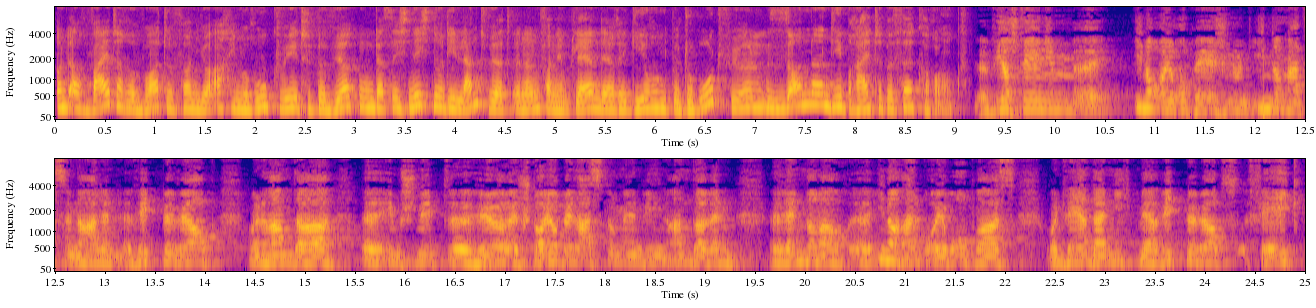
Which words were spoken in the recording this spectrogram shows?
Und auch weitere Worte von Joachim Ruckwied bewirken, dass sich nicht nur die Landwirtinnen von den Plänen der Regierung bedroht fühlen, sondern die breite Bevölkerung. Wir stehen im äh, innereuropäischen und internationalen Wettbewerb und haben da äh, im Schnitt äh, höhere Steuerbelastungen wie in anderen äh, Ländern, auch äh, innerhalb Europas und wären dann nicht mehr wettbewerbsfähig.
